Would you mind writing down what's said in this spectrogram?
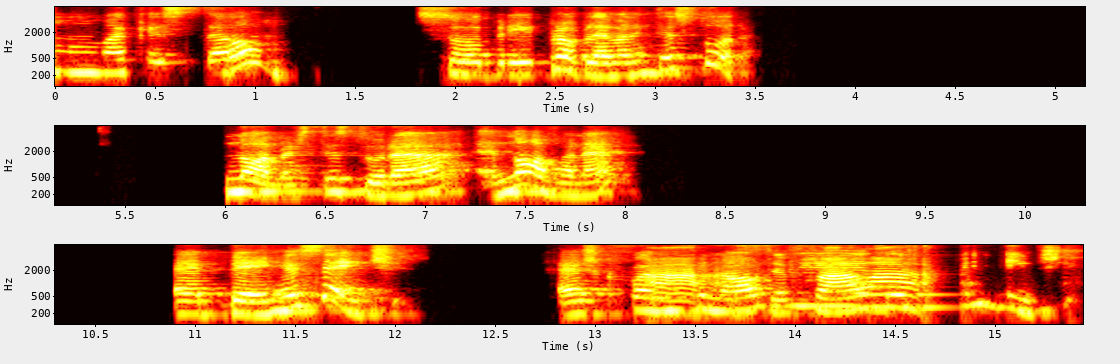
uma questão sobre problema em textura. Norma de textura é nova, né? É bem recente. Acho que foi no ah, final de fala, 2020.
